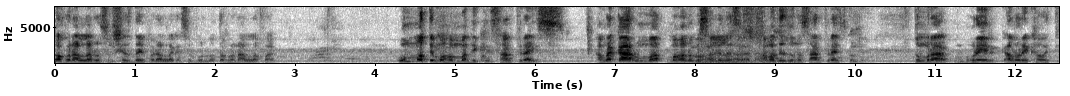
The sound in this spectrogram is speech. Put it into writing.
তখন আল্লাহ রসুল সেজদাই পরে আল্লাহ কাছে বলল, তখন আল্লাহ পাক উম্মতে মোহাম্মদীকে সারপ্রাইজ। আমরা কার উম্মত? মহানবী সাল্লাল্লাহু আলাইহি ওয়াসাল্লাম। আমাদের জন্য সারপ্রাইজ করলেন। তোমরা ভোরের কালো রেখা হইতে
